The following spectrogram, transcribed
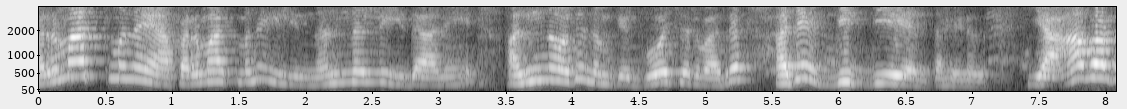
ಪರಮಾತ್ಮನೇ ಆ ಪರಮಾತ್ಮನೇ ಇಲ್ಲಿ ನನ್ನಲ್ಲಿ ಇದ್ದಾನೆ ಅನ್ನೋದು ನಮಗೆ ಗೋಚರವಾದ್ರೆ ವಿದ್ಯೆ ಅಂತ ಹೇಳೋದು. ಯಾವಾಗ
